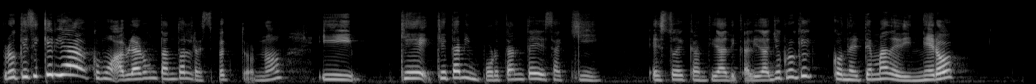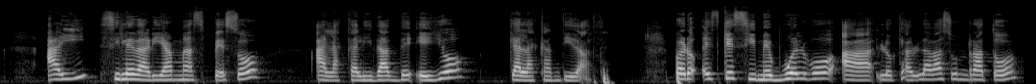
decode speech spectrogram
pero que sí quería como hablar un tanto al respecto, ¿no? Y qué, qué tan importante es aquí esto de cantidad y calidad. Yo creo que con el tema de dinero, ahí sí le daría más peso a la calidad de ello que a la cantidad. Pero es que si me vuelvo a lo que hablabas un rato,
